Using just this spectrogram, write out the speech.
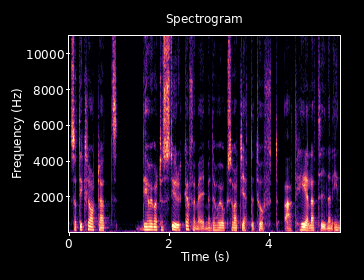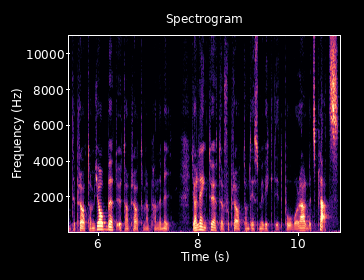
Så det är klart att det har ju varit en styrka för mig, men det har ju också varit jättetufft att hela tiden inte prata om jobbet utan prata om en pandemi. Jag längtar ju efter att få prata om det som är viktigt på vår arbetsplats.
